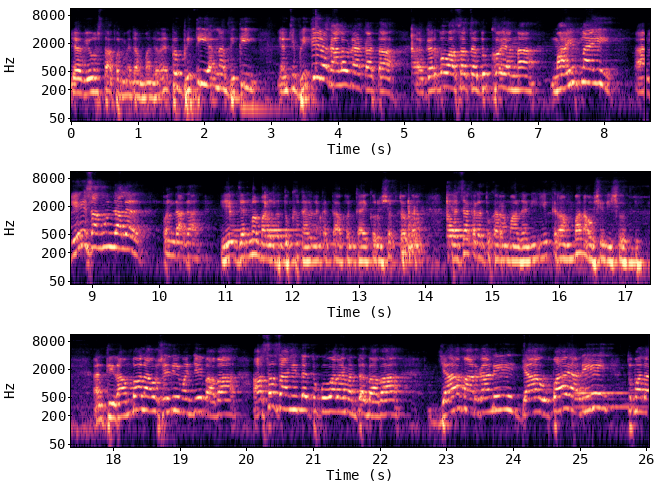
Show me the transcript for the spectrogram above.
या व्यवस्थापनमध्ये पण भीती यांना भीती यांची भीतीला घालवण्याकरता गर्भवासाचं दुःख यांना माहीत नाही. हे सांगून झालं. पण दादा हे जन्म मरणाचं दुःख घालवण्याकरता आपण काय करू शकतो का? त्याच्याकडे तुकाराम महाराजांनी एक रामबाण औषधी शोधली. आणि ती रामबाण औषधी म्हणजे बाबा असं सांगितलं तुकोबाराय म्हणतात बाबा ज्या मार्गाने ज्या उपायाने तुम्हाला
